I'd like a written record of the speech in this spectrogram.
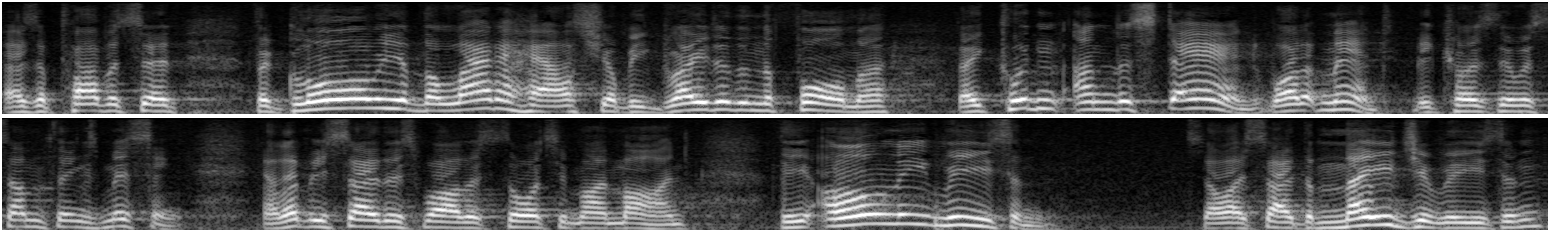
as a prophet, said, the glory of the latter house shall be greater than the former, they couldn't understand what it meant because there were some things missing. Now, let me say this while there's thoughts in my mind. The only reason so I say the major reason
